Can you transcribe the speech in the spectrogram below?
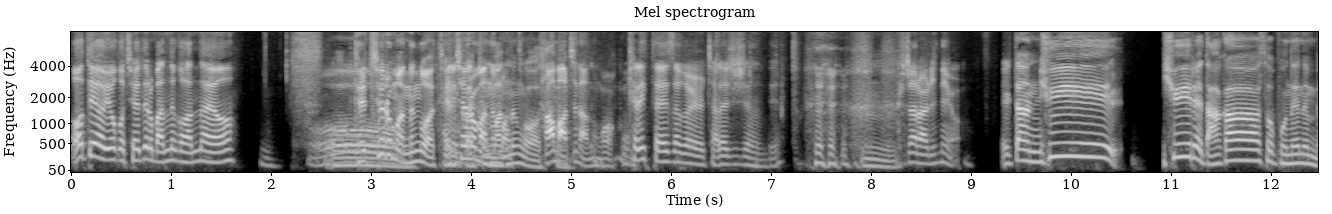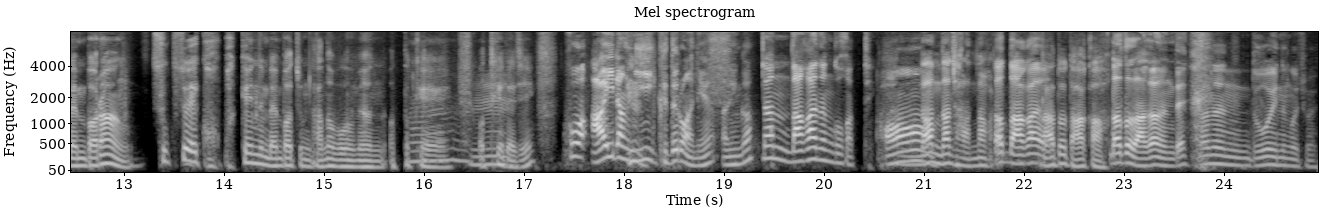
어때요? 이거 제대로 맞는 거 같나요? 오. 대체로 맞는 것 같아. 대체로 좀 맞는, 맞는 것것 같아. 다. 맞진 않은 것 같고. 캐릭터 해석을 잘해주셨는데요. 음. 그 자랄이네요. 일단 휴일 휴일에 나가서 보내는 멤버랑 숙소에 콕 박혀 있는 멤버 좀 나눠 보면 어떻게 음, 어떻게 되지? 그거 아이랑 이 그대로 아니에요? 아닌가? 난 나가는 것 같아. 어. 난난 잘 안 나가. 나도 나가요. 나도 나가. 나도 나가는데. 나는 누워 있는 거 좋아해.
